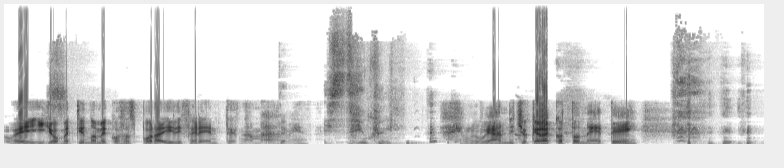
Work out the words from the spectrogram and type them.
Güey, y yo metiéndome cosas por ahí diferentes, no mames. Este, güey. Me hubieran dicho que era cotonete.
